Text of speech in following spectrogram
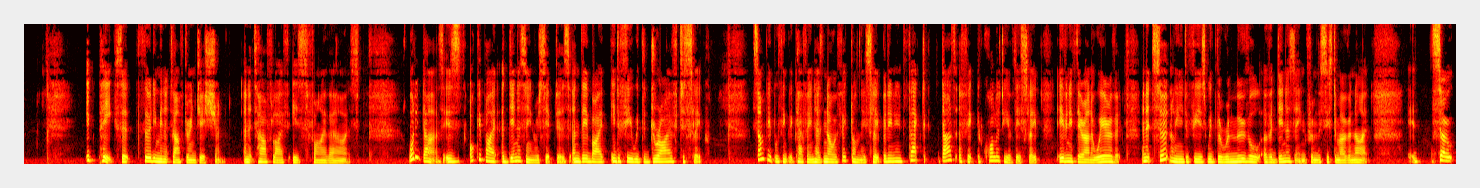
It peaks at 30 minutes after ingestion, and its half life is five hours. What it does is occupy adenosine receptors and thereby interfere with the drive to sleep. Some people think that caffeine has no effect on their sleep, but it in fact does affect the quality of their sleep, even if they're unaware of it. And it certainly interferes with the removal of adenosine from the system overnight. so,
